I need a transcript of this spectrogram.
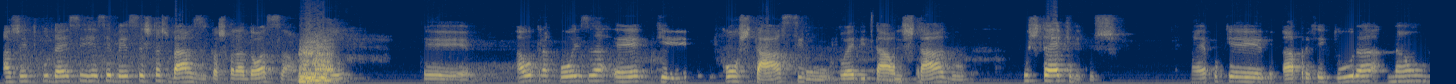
a gente pudesse receber cestas básicas para doação. É, a outra coisa é que constasse no, no edital do Estado os técnicos, né? porque a prefeitura não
